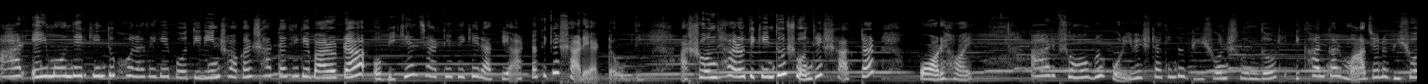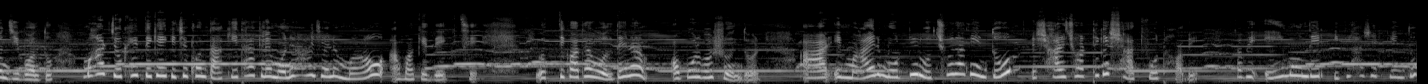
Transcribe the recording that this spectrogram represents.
আর এই মন্দির কিন্তু খোলা থেকে প্রতিদিন সকাল সাতটা থেকে বারোটা ও বিকেল চারটে থেকে রাত্রি আটটা থেকে সাড়ে আটটা অবধি। আর সন্ধ্যা আরতি কিন্তু সন্ধ্যে সাতটার পর হয়। আর সমগ্র পরিবেশটা কিন্তু ভীষণ সুন্দর। এখানকার মা যেন ভীষণ জীবন্ত। মার চোখের দিকে কিছুক্ষণ তাকিয়ে থাকলে মনে হয় যেন মাও আমাকে দেখছে। সত্যি কথা বলতে না, অপূর্ব সুন্দর। আর এই মায়ের মূর্তির উচ্চতা কিন্তু সাড়ে ছ থেকে সাত ফুট হবে। তবে এই মন্দির ইতিহাসের কিন্তু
